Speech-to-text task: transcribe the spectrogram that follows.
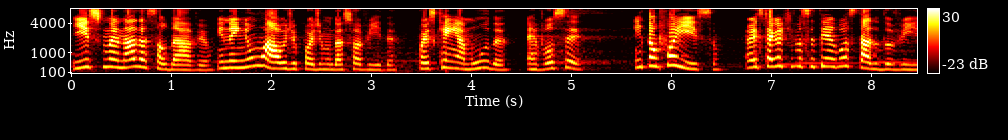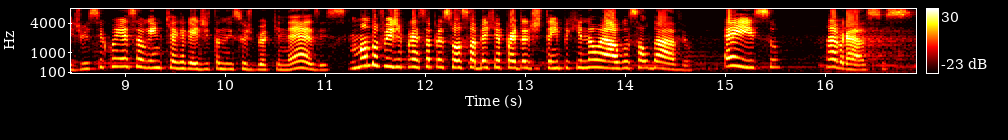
E isso não é nada saudável saudável. E nenhum áudio pode mudar sua vida, pois quem a muda é você. Então foi isso. Eu espero que você tenha gostado do vídeo, e se conhece alguém que acredita nisso de bioquineses, manda o vídeo para essa pessoa saber que é perda de tempo e que não é algo saudável. É isso. Abraços.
